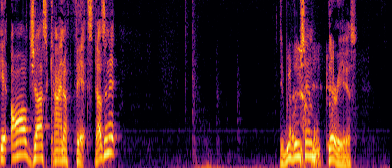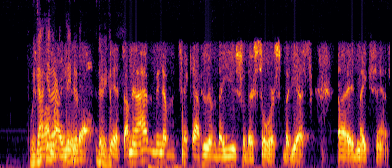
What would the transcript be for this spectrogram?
It all just kind of fits, doesn't it? Did we lose him? There he is. We got Well, you there? Right here, uh, There you It go. fits. I mean, I haven't been able to check out whoever they use for their source, but yes, uh, it makes sense.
